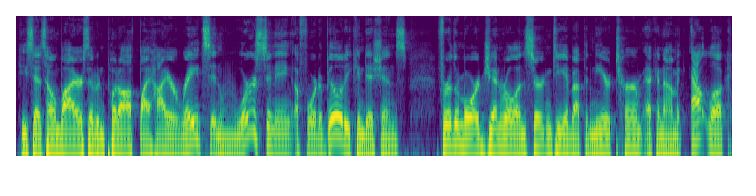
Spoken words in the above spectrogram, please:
He says home buyers have been put off by higher rates and worsening affordability conditions. Furthermore, general uncertainty about the near term economic outlook,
